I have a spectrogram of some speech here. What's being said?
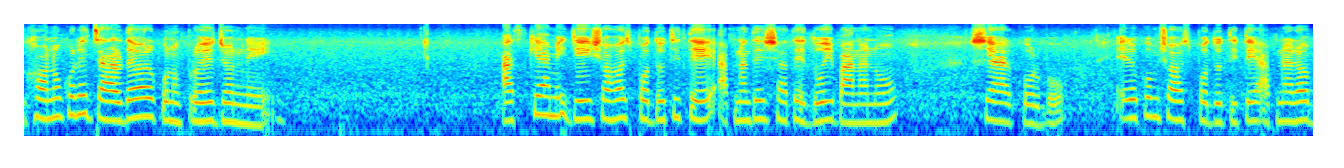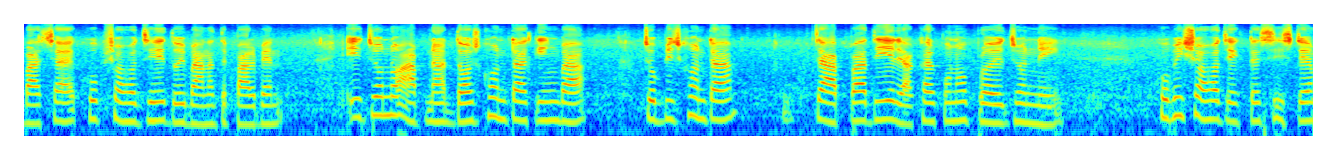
ঘন করে জাল দেওয়ার কোনো প্রয়োজন নেই। আজকে আমি যেই সহজ পদ্ধতিতে আপনাদের সাথে দই বানানো শেয়ার করব, এরকম সহজ পদ্ধতিতে আপনারাও বাসায় খুব সহজে দই বানাতে পারবেন। এর জন্য আপনার দশ ঘণ্টা কিংবা চব্বিশ ঘণ্টা চাপা দিয়ে রাখার কোনো প্রয়োজন নেই। খুবই সহজ একটা সিস্টেম।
